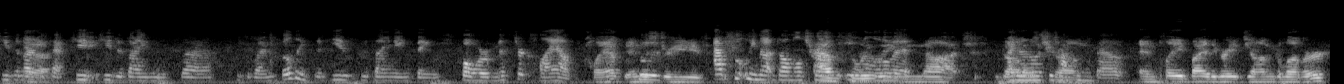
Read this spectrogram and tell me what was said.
he's an Yeah. architect. He he designs uh, he designs buildings, and he's designing things for Mr. Clamp. Clamp Industries. Absolutely not Donald Trump, even a Absolutely little bit. not. Donald I don't know what you're talking about. And played by the great John Glover.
